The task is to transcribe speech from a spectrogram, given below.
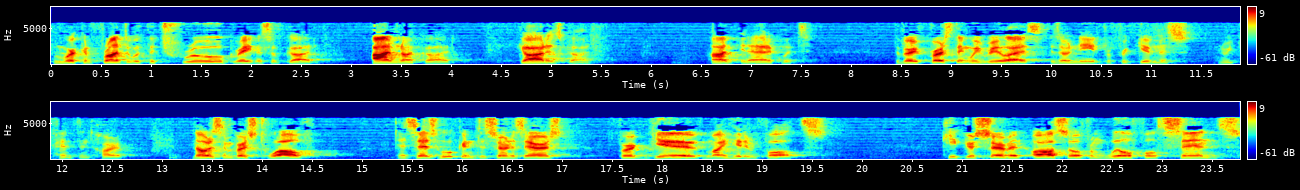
When we're confronted with the true greatness of God, I'm not God. God is God. I'm inadequate. The very first thing we realize is our need for forgiveness and repentant heart. Notice in verse 12, it says, Who can discern his errors? Forgive my hidden faults. Keep your servant also from willful sins.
